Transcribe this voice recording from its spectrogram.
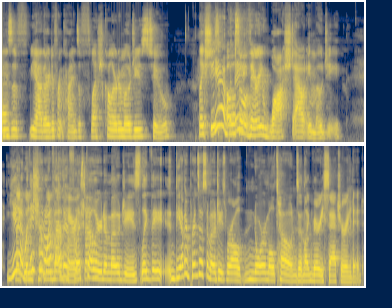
kinds of yeah there are different kinds of flesh colored emojis too. Like she's Yeah, also they- a very washed out emoji. Yeah, Like, but when they showed when off other flesh colored emojis. Like they, the other princess emojis were all normal tones and like very saturated.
